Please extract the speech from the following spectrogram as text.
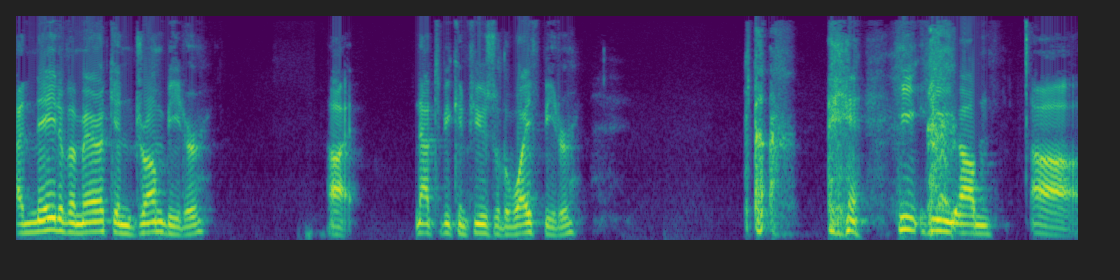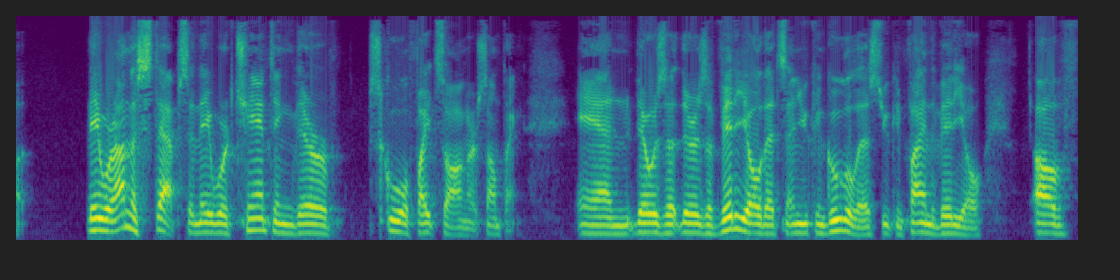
a Native American drum beater, uh, not to be confused with a wife beater, he he um uh they were on the steps and they were chanting their school fight song or something. And there was a there's a video that's and you can Google this, you can find the video of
